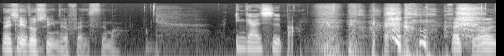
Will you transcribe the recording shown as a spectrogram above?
那些都是你的粉丝吗？应该是吧？那请问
